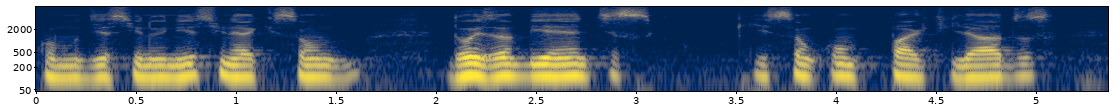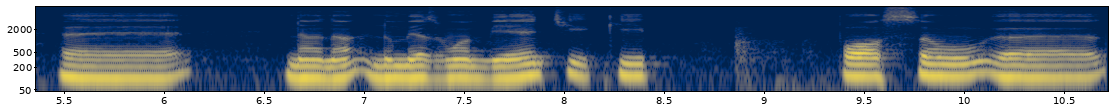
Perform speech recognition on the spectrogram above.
como disse no início, né, que são dois ambientes que são compartilhados eh, na, na, no mesmo ambiente que possam eh,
